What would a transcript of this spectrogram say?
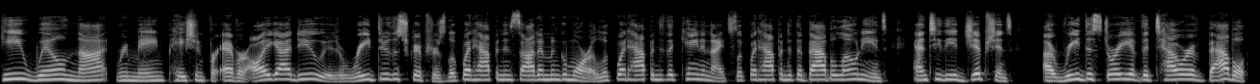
he will not remain patient forever. All you got to do is read through the scriptures. Look what happened in Sodom and Gomorrah. Look what happened to the Canaanites. Look what happened to the Babylonians and to the Egyptians. Uh, read the story of the Tower of Babel.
